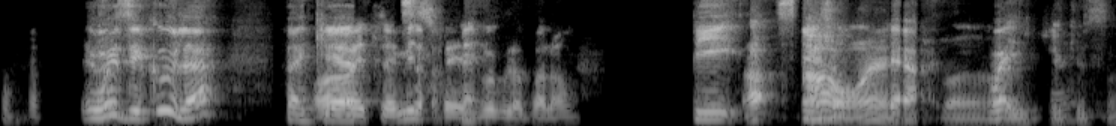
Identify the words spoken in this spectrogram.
Oui, c'est cool, hein? Fait que, Ouais, ouais, tu l'as mis ça- sur Facebook, là, pas long. Puis, Ah, si un ah, jour- ouais. euh, ouais. ça.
